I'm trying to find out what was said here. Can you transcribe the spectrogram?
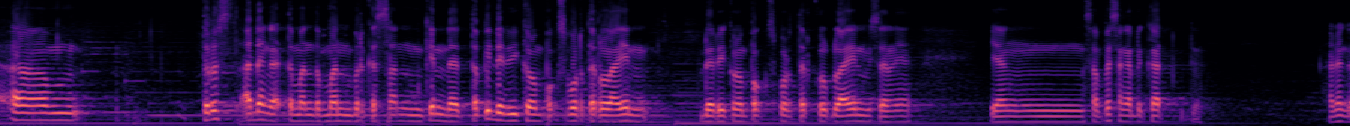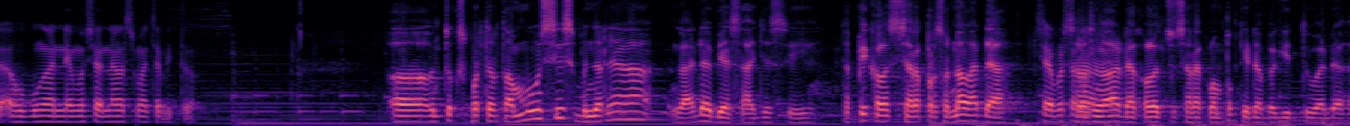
Em, terus ada nggak teman-teman berkesan mungkin da- tapi dari kelompok supporter lain, dari kelompok supporter klub lain misalnya yang sampai sangat dekat gitu. Ada nggak hubungan emosional semacam itu? Eh, untuk supporter tamu sih sebenarnya nggak ada biasa aja sih. Tapi kalau secara personal ada. Secara personal ada. Kalau secara kelompok tidak begitu ada.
